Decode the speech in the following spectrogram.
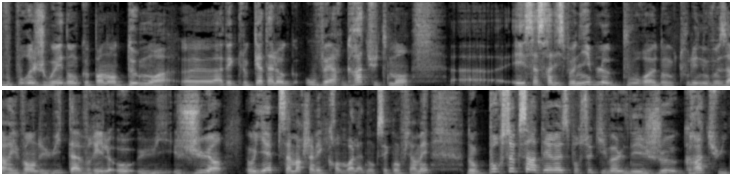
vous pourrez jouer donc pendant deux mois avec le catalogue ouvert gratuitement. et ça sera disponible pour donc tous les nouveaux arrivants du 8 avril au 8 juin. Oui, yep, ça marche avec Chrome. Voilà, donc c'est confirmé. Donc pour ceux que ça intéresse, pour ceux qui veulent des jeux gratuits,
